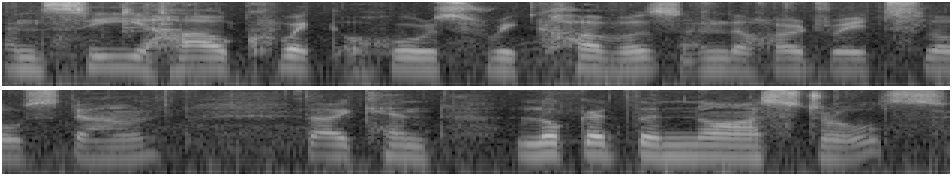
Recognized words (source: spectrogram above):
and see how quick a horse recovers and the heart rate slows down. I can look at the nostrils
